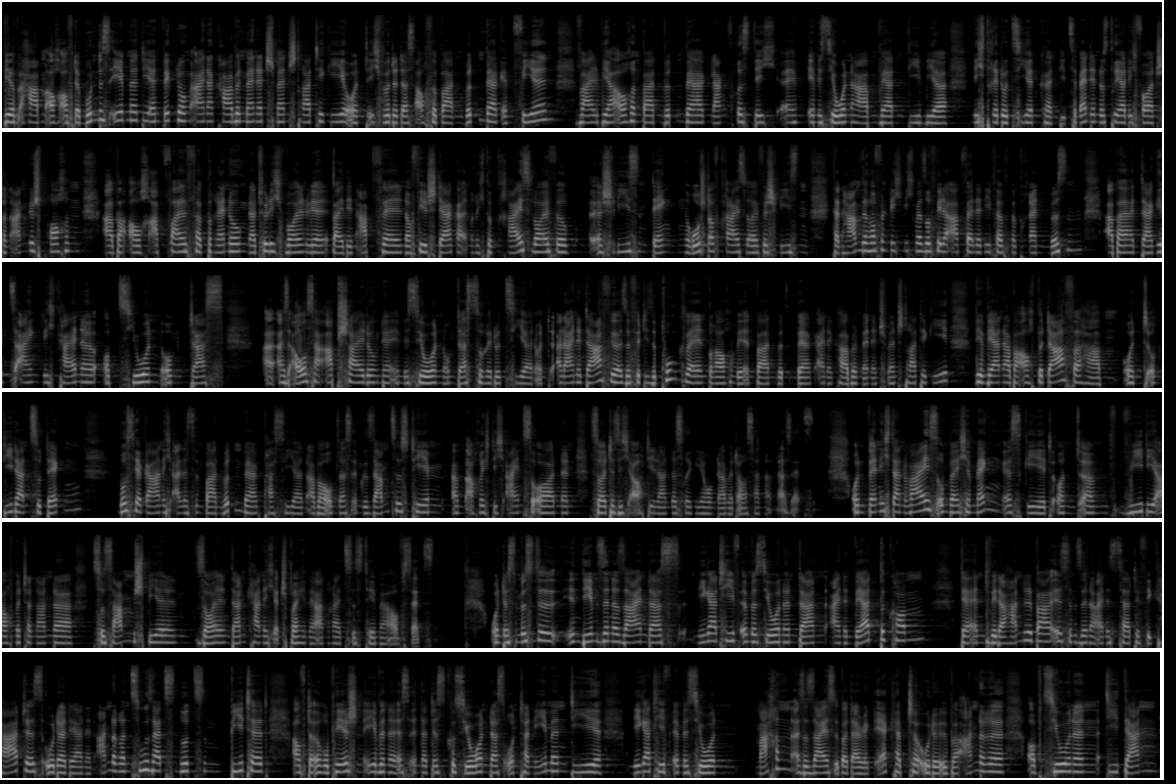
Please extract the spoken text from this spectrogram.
Wir haben auch auf der Bundesebene die Entwicklung einer Carbon Management Strategie und ich würde das auch für Baden-Württemberg empfehlen, weil wir auch in Baden-Württemberg langfristig ähm, Emissionen haben werden, die wir nicht reduzieren können. Die Zementindustrie hatte ich vorhin schon angesprochen, aber auch Abfallverbrennung. Natürlich wollen wir bei den Abfällen noch viel stärker in Richtung Kreisläufe schließen, denken Rohstoffkreisläufe schließen, dann haben wir hoffentlich nicht mehr so viele Abfälle, die wir verbrennen müssen. Aber da gibt es eigentlich keine Option, um das äh, also außer Abscheidung der Emissionen, um das zu reduzieren. Und alleine dafür, also für diese Punktquellen, brauchen wir in Baden-Württemberg eine Carbon Management Strategie. Wir werden aber auch Bedarfe haben. Und um die dann zu decken, muss ja gar nicht alles in Baden-Württemberg passieren, aber um das im Gesamtsystem ähm, auch richtig einzuordnen, sollte sich auch die Landesregierung damit auseinandersetzen. Und wenn ich dann weiß, um welche Mengen es geht und ähm, wie die auch miteinander zusammenspielen sollen, dann kann ich entsprechende Anreizsysteme aufsetzen. Und es müsste in dem Sinne sein, dass Negativemissionen dann einen Wert bekommen, der entweder handelbar ist im Sinne eines Zertifikates oder der einen anderen Zusatznutzen bietet. Auf der europäischen Ebene ist in der Diskussion, dass Unternehmen, die Negativemissionen machen, also sei es über Direct Air Capture oder über andere Optionen, die dann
